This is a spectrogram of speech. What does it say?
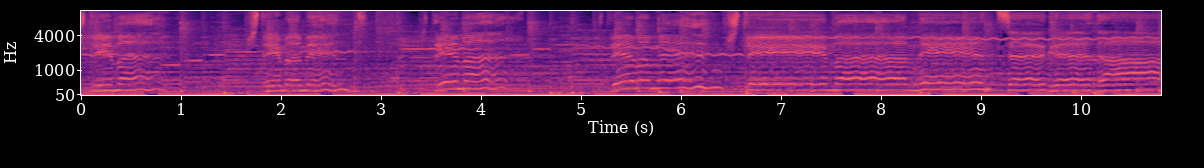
Extrema, extremamente, extrema, extremamente, extremamente agradável.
